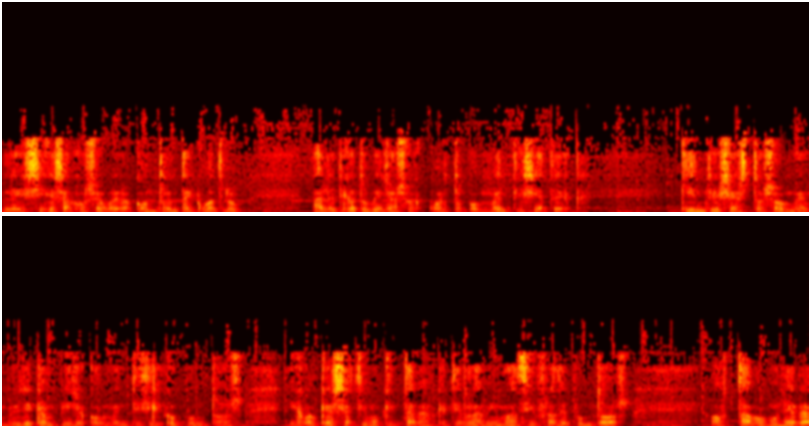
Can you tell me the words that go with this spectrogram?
le sigue San José Obrero con 34 Atlético Tobilloso cuarto con 27, quinto y sexto son Membrilla y Campillo con 25 puntos, igual que el séptimo Quintanar que tiene la misma cifra de puntos, octavo Munera,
